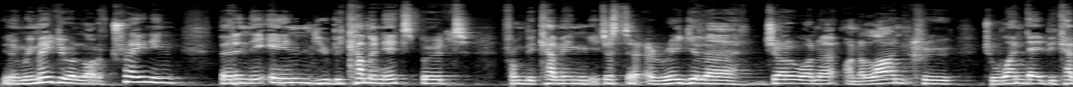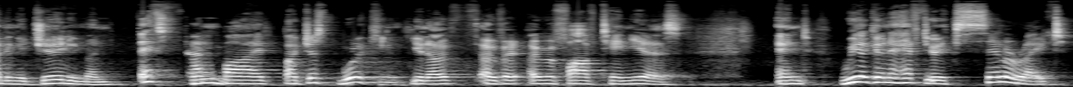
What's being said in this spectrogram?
You know, we may do a lot of training, but in the end, you become an expert from becoming just a, a, regular Joe on a, on a line crew to one day becoming a journeyman. That's done by, by just working, you know, over, over five, ten years. And we are going to have to accelerate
